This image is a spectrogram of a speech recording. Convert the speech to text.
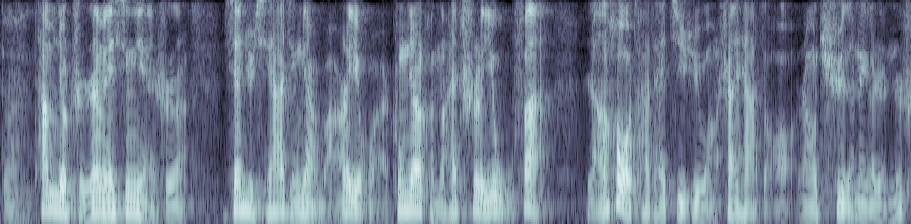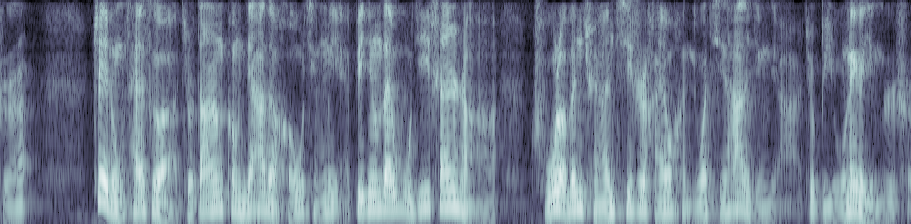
对他们就只认为星野是先去其他景点玩了一会儿，中间可能还吃了一午饭。然后他才继续往山下走，然后去的那个忍之池。这种猜测就当然更加的合乎情理，毕竟在雾基山上啊，除了温泉，其实还有很多其他的景点，就比如那个影之池。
